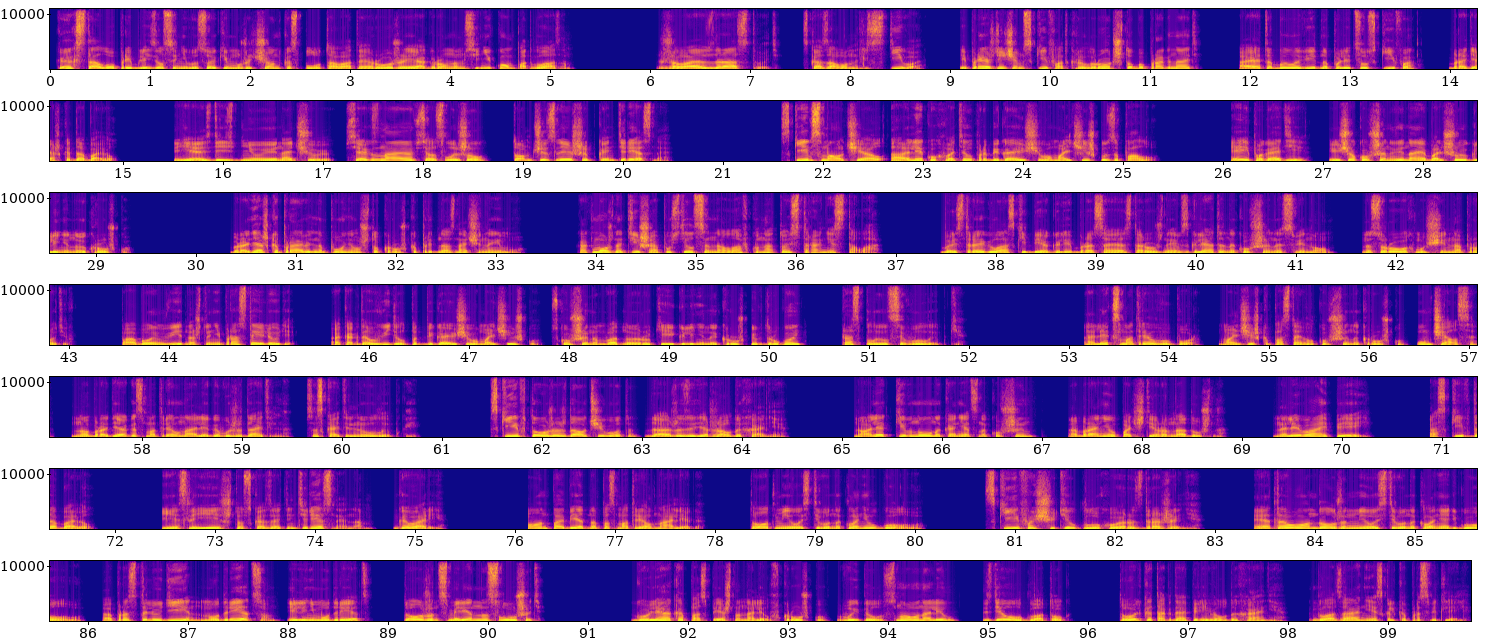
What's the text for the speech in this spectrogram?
К их столу приблизился невысокий мужичонка с плутоватой рожей и огромным синяком под глазом. «Желаю здравствовать», — сказал он льстиво, и прежде чем Скиф открыл рот, чтобы прогнать, а это было видно по лицу Скифа, бродяжка добавил. «Я здесь дню и ночую, всех знаю, все слышал, в том числе и шибко интересное». Скиф смолчал, а Олег ухватил пробегающего мальчишку за полу. «Эй, погоди, еще кувшин вина и большую глиняную кружку». Бродяжка правильно понял, что кружка предназначена ему. Как можно тише опустился на лавку на той стороне стола. Быстрые глазки бегали, бросая осторожные взгляды на кувшины с вином, на суровых мужчин напротив. По обоим видно, что непростые люди. А когда увидел подбегающего мальчишку с кувшином в одной руке и глиняной кружкой в другой, расплылся в улыбке. Олег смотрел в упор. Мальчишка поставил кувшин и кружку, умчался, но бродяга смотрел на Олега выжидательно, с искательной улыбкой. Скиф тоже ждал чего-то, даже задержал дыхание. Но Олег кивнул наконец на кувшин, обронил почти равнодушно. «Наливай, пей». А Скиф добавил. «Если есть что сказать интересное нам, говори». Он победно посмотрел на Олега. Тот милостиво наклонил голову. Скиф ощутил глухое раздражение. Это он должен милостиво наклонять голову, а простолюдин, мудрец он или не мудрец, должен смиренно слушать. Гуляка поспешно налил в кружку, выпил, снова налил, сделал глоток, только тогда перевел дыхание. Глаза несколько просветлели.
